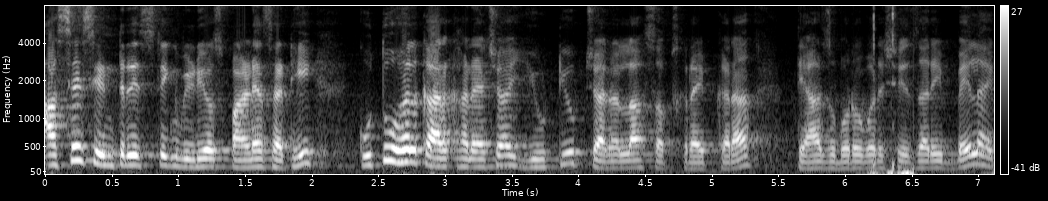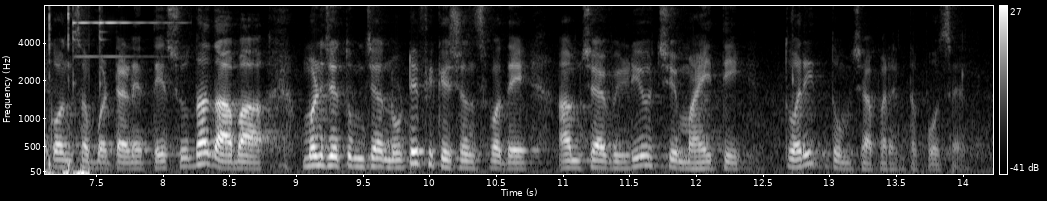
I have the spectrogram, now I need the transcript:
असेच इंटरेस्टिंग व्हिडिओज पाहण्यासाठी कुतूहल कारखान्याच्या यूट्यूब चॅनलला सबस्क्राईब करा. त्याचबरोबर शेजारी बेल आयकॉनचं बटन आहे ते सुद्धा दाबा. म्हणजे तुमच्या नोटिफिकेशन्समध्ये आमच्या व्हिडिओची माहिती त्वरित तुमच्यापर्यंत पोहोचेल.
